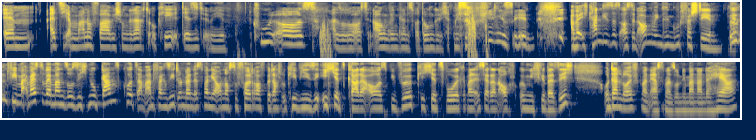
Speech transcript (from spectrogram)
Ähm, als ich am Bahnhof war, habe ich schon gedacht, okay, der sieht irgendwie cool aus. Also so aus den Augenwinkeln, es war dunkel, ich habe nicht so viel gesehen. Aber ich kann dieses aus den Augenwinkeln gut verstehen. Irgendwie, ma- weißt du, wenn man so sich nur ganz kurz am Anfang sieht und dann ist man ja auch noch so voll drauf bedacht, okay, wie sehe ich jetzt gerade aus, wie wirke ich jetzt wohl? Man ist ja dann auch irgendwie viel bei sich und dann läuft man erstmal so nebeneinander her.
